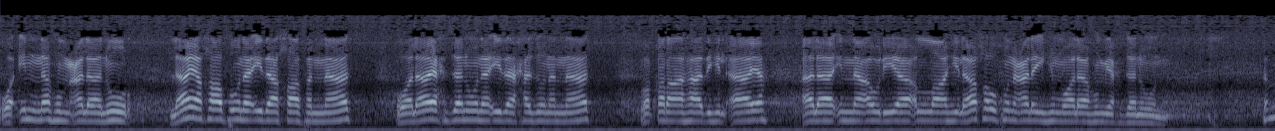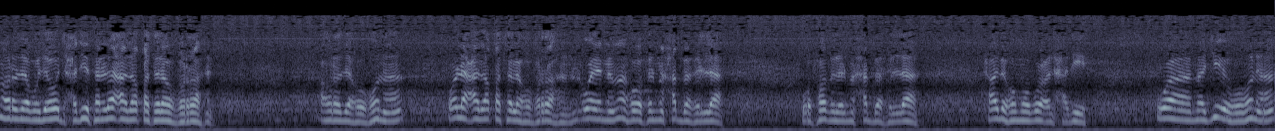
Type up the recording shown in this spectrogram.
وإنهم على نور لا يخافون إذا خاف الناس ولا يحزنون إذا حزن الناس وقرأ هذه الآية ألا إن أولياء الله لا خوف عليهم ولا هم يحزنون. ثم ورد أبو داود حديثا لا علاقة له في الرهن. أورده هنا ولا علاقة له في الرهن وإنما هو في المحبة في الله وفضل المحبة في الله. هذا هو موضوع الحديث. ومجيئه هنا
